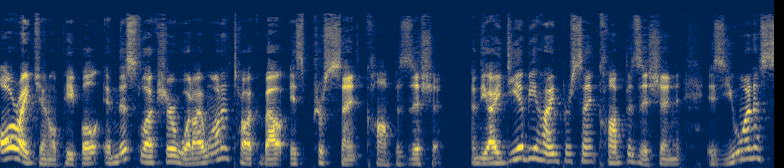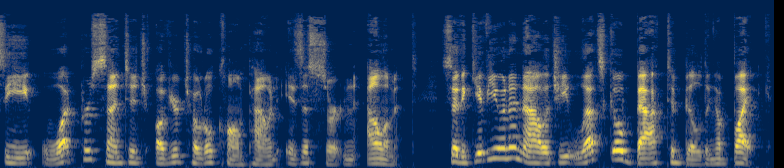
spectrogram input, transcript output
Alright, gentle people, in this lecture what I want to talk about is percent composition. And the idea behind percent composition is you want to see what percentage of your total compound is a certain element. So to give you an analogy, let's go back to building a bike.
